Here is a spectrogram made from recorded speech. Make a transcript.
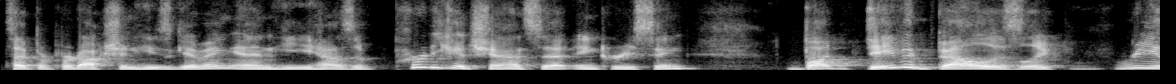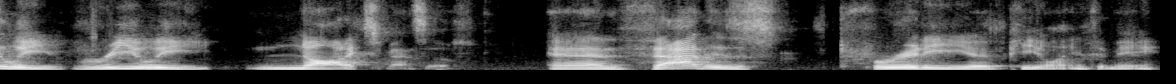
type of production he's giving, and he has a pretty good chance at increasing. But David Bell is like really, really not expensive, and that is pretty appealing to me.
